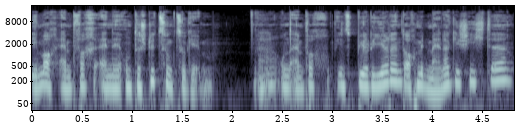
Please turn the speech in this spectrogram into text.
dem auch einfach eine Unterstützung zu geben. Ja, und einfach inspirierend, auch mit meiner Geschichte,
